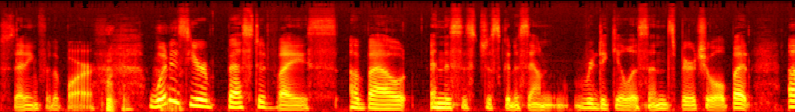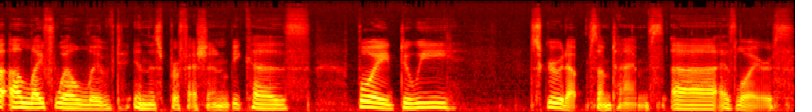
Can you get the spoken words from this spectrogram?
studying for the bar. what is your best advice about and this is just going to sound ridiculous and spiritual, but a, a, life well lived in this profession because boy, do we screw it up sometimes uh, as lawyers.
